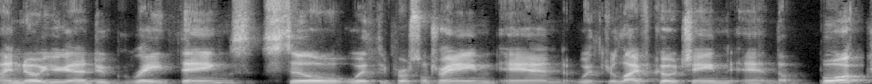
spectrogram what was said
I know you're going to do great things still with your personal training and with your life coaching and the book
